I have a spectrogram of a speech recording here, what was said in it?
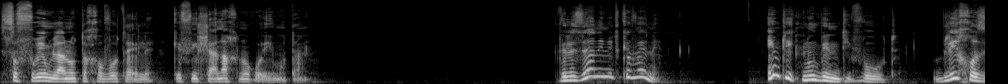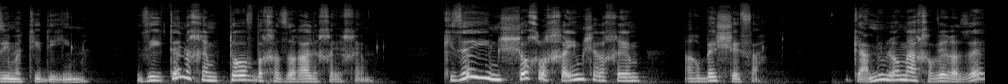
סופרים לנו את החובות האלה, כפי שאנחנו רואים אותם. ולזה אני מתכוונת. אם תיתנו בנדיבות, בלי חוזים עתידיים, זה ייתן לכם טוב בחזרה לחייכם. כי זה ימשוך לחיים שלכם הרבה שפע. גם אם לא מהחבר הזה,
